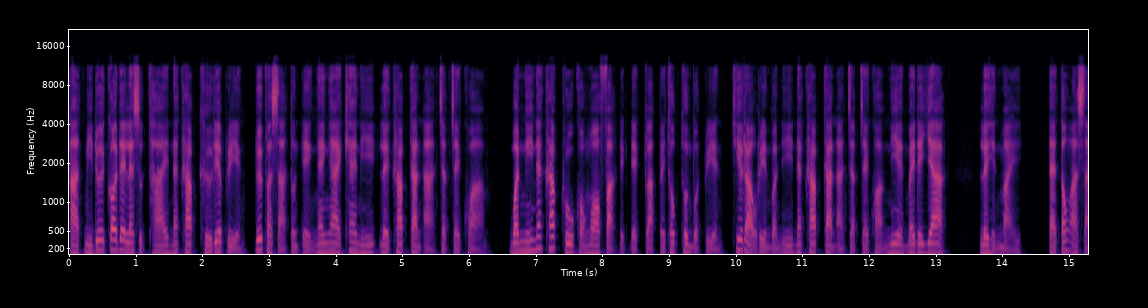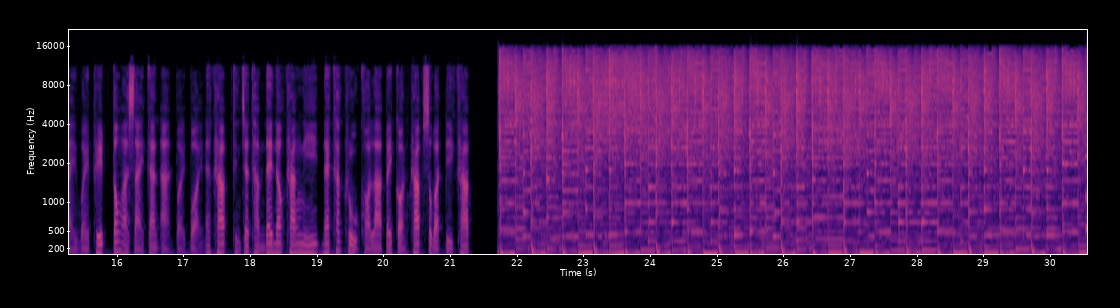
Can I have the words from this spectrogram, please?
อาจมีด้วยก็ได้และสุดท้ายนะครับ คือเรียบเรียง ด้วยภาษาตนเองง่าย ๆ แค่นี้เลยครับ การอ่านจับใจความวันนี้นะครับครูของงอฝากเด็กๆ กลับไปทบทวนบทเรียนที่เราเรียนวันนี้นะครับ การอ่านจับใจความเนี่ยไม่ได้ยาก เลยเห็นไหม แต่ต้องอาศัยไหวพริบต้องอาศัยการอ่านบ่อยๆ นะครับ ถึงจะทำได้นอกครั้งนี้นะคะครูขอลาไปก่อนครับ สวัสดีครับ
